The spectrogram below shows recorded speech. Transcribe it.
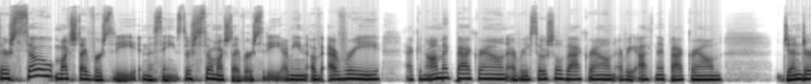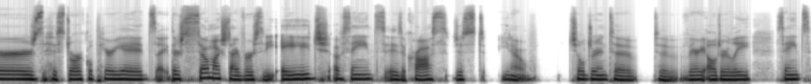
there's so much diversity in the saints. There's so much diversity. I mean, of every economic background, every social background, every ethnic background, genders, historical periods. Like, there's so much diversity. Age of saints is across just, you know, children to to very elderly saints.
